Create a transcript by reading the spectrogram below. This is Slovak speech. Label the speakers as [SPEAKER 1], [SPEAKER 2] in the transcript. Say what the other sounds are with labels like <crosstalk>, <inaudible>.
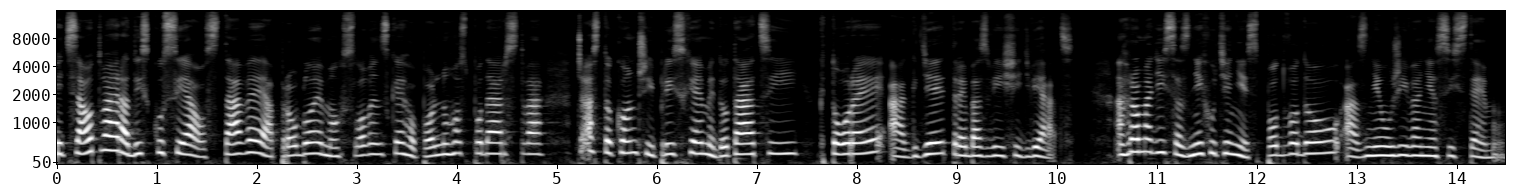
[SPEAKER 1] Keď sa otvára diskusia o stave a problémoch slovenského poľnohospodárstva, často končí pri schéme dotácií, ktoré a kde treba zvýšiť viac. A hromadí sa znechutenie s podvodou a zneužívania systému.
